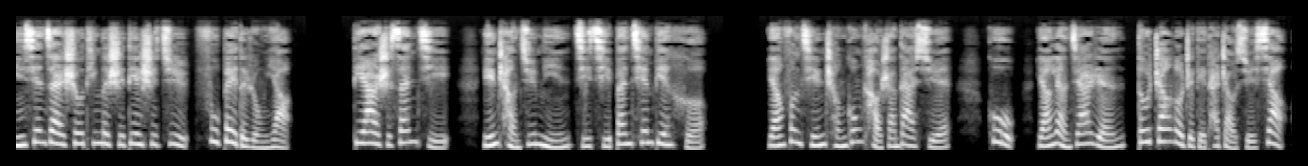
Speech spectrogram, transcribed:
您现在收听的是电视剧《父辈的荣耀》第二十三集。林场居民及其搬迁边河，梁凤琴成功考上大学，顾杨两家人都张罗着给她找学校。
